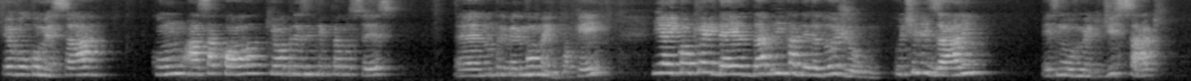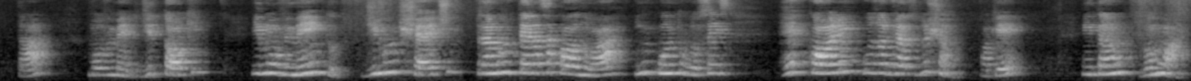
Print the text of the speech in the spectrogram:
eu vou começar com a sacola que eu apresentei para vocês é, no primeiro momento, ok? E aí, qual que é a ideia da brincadeira do jogo? Utilizarem esse movimento de saque, tá? Movimento de toque e movimento de manchete para manter a sacola no ar enquanto vocês recolhem os objetos do chão, ok? Então, vamos lá.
